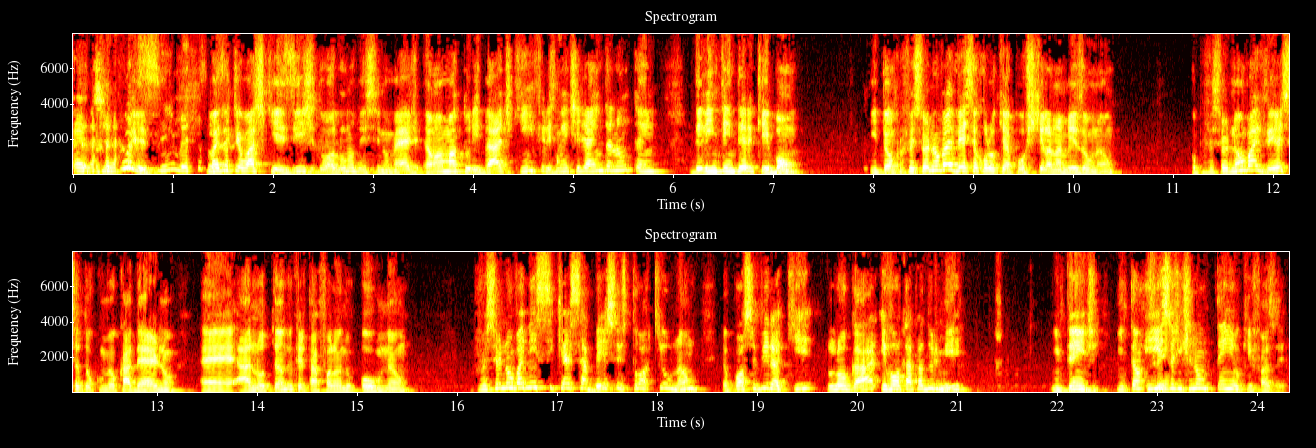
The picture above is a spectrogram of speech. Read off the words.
É tipo isso. Sim mesmo. Mas é que eu acho que exige do aluno do ensino médio é uma maturidade que, infelizmente, ele ainda não tem. Dele entender que, bom, então o professor não vai ver se eu coloquei a apostila na mesa ou não. O professor não vai ver se eu estou com o meu caderno é, anotando o que ele está falando ou não. O professor não vai nem sequer saber se eu estou aqui ou não. Eu posso vir aqui, logar e voltar para dormir. Entende? Então, Sim. isso a gente não tem o que fazer.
